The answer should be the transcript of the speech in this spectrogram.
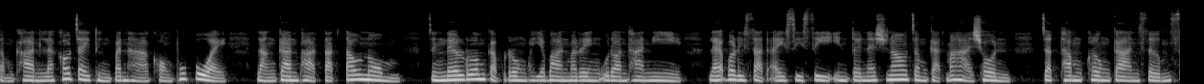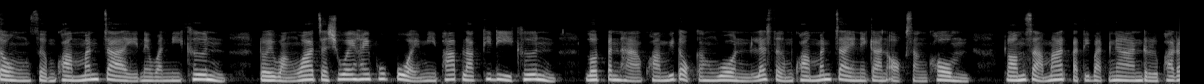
สำคัญและเข้าใจถึงปัญหาของผู้ป่วย หลังการผ่าตัดเต้านม จึงได้ร่วมกับโรงพยาบาลมะเร็งอุดรธานี และบริษัท ICC International จำกัดมหาชน จัดทำโครงการเสริมทรง เสริมความมั่นใจในวันนี้ขึ้น โดยหวังว่าจะช่วยให้ผู้ป่วยมีภาพลักษณ์ที่ดีขึ้น ลดปัญหาความวิตกกังวล และเสริมความมั่นใจในการออกสังคม พร้อมสามารถปฏิบัติงานหรือภาร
